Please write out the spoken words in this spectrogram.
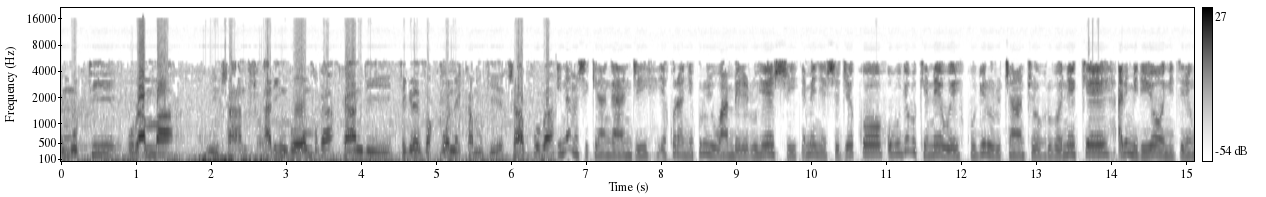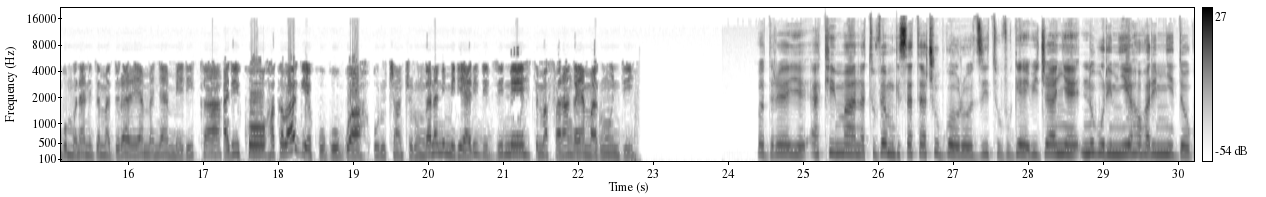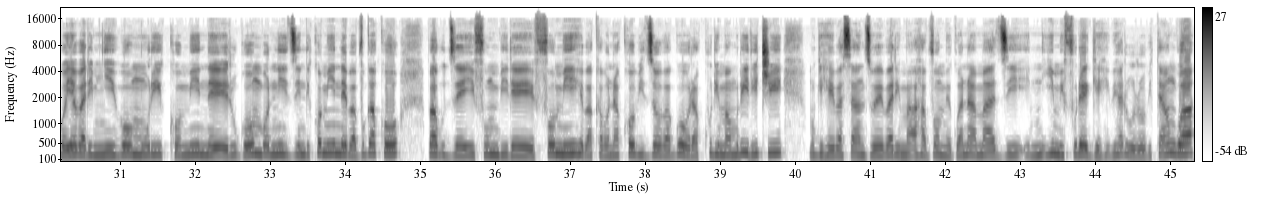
umuti urama n'incansho ari ngombwa kandi itegerezwa kuboneka mu gihe cya vuba inama shikiranganji yakoranye kuri uyu wa mbere ruheshi yamenyesheje ko uburyo bukenewe kugira urucanco ruboneke ari miliyoni zirenga umunani z'amadolari y'amanyamerika ariko hakaba hagiye kugurwa urucanco rungana n'imiliyaridi zine z'amafaranga y'amarundi Badereye akimana tuve mu gisata cy'ubworozi tuvuge ibijyanye n'uburimyi aho hari imyidogo y'abarimyi bo muri komine rugombo n'izindi komine bavuga ko babuze ifumbire fomi bakabona ko bizobagora kurima muri irici mu gihe basanzwe barima ahavomerwa n'amazi y'imifurege ibiharuro bitangwa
